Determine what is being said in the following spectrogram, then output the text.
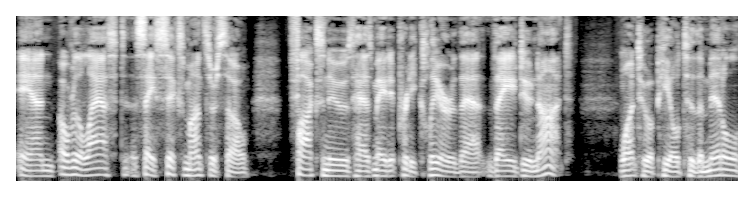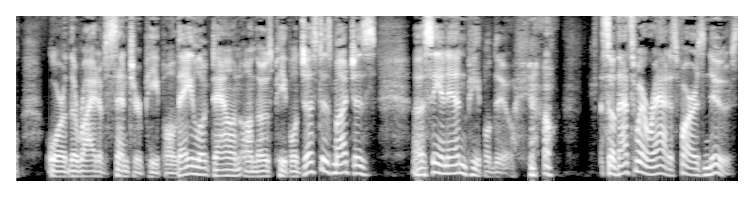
And over the last, say, six months or so, Fox News has made it pretty clear that they do not want to appeal to the middle or the right of center people. They look down on those people just as much as uh, CNN people do, you know. So that's where we're at as far as news.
